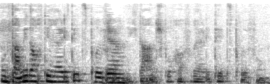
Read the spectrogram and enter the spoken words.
Und damit auch die Realitätsprüfung, ja. nicht der Anspruch auf Realitätsprüfung.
